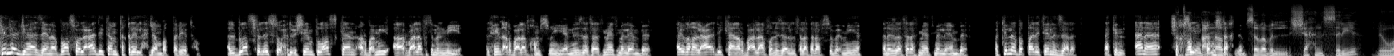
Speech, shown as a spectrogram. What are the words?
كل الجهازين ال Plus والعادي تم تقليل أحجام بطاريتهم. ال Plus في ال S 21 Plus كان 400 4800 الحين 4500 يعني نزل 300 ملي امبير أيضا العادي كان 4000 ونزل 3700 فنزل 300 ملي امبير فكل البطاريتين نزلت. لكن أنا شخصيا كمستخدم بسبب الشحن السريع اللي هو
